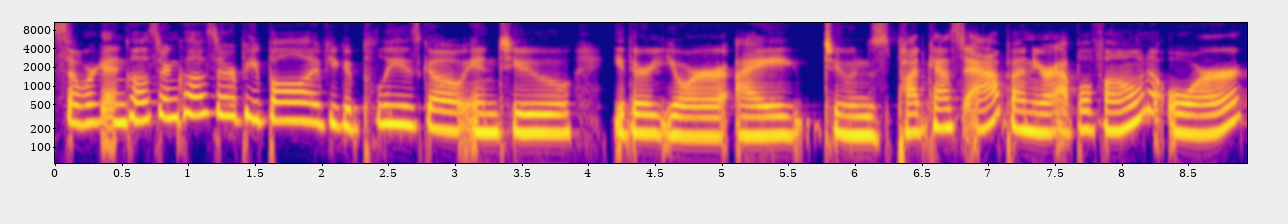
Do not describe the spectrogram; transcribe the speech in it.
So we're getting closer and closer, people. If you could please go into either your iTunes podcast app on your Apple phone, or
